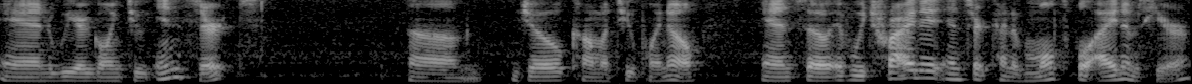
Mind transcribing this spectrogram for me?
and we are going to insert um, Joe, comma 2.0. And so if we try to insert kind of multiple items here,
